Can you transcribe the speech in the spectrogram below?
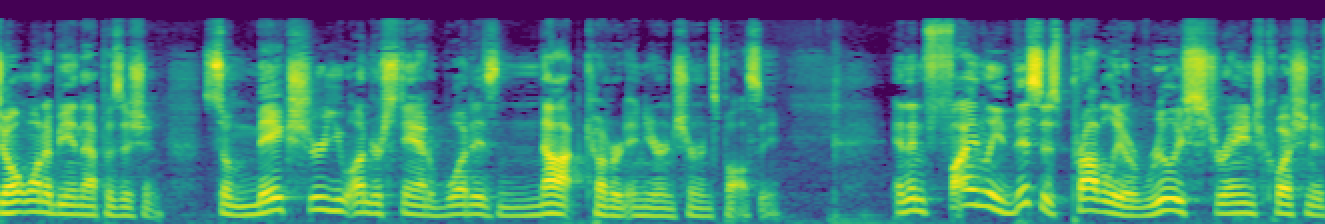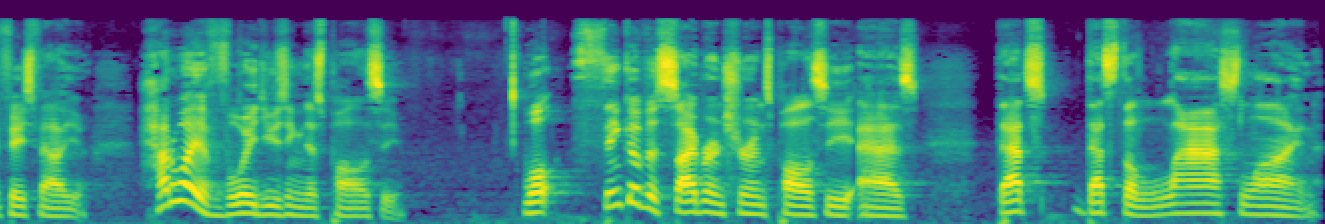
don't want to be in that position. So make sure you understand what is not covered in your insurance policy. And then finally, this is probably a really strange question at face value. How do I avoid using this policy? Well, think of a cyber insurance policy as that's that's the last line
